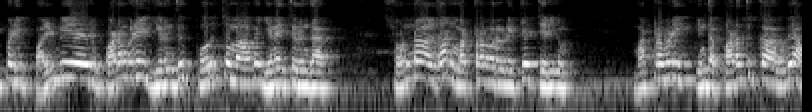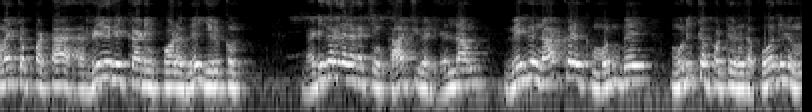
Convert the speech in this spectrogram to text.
இப்படி பல்வேறு படங்களில் இருந்து பொருத்தமாக இணைத்திருந்தார். சொன்னால்தான் மற்றவர்களுக்கே தெரியும். மற்றபடி இந்த படத்துக்காகவே அமைக்கப்பட்ட ரீ ரெக்கார்டிங் போலவே இருக்கும். நடிகர் திலகத்தின் காட்சிகள் எல்லாம் வெகு நாட்களுக்கு முன்பே முடிக்கப்பட்டிருந்த போதிலும்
